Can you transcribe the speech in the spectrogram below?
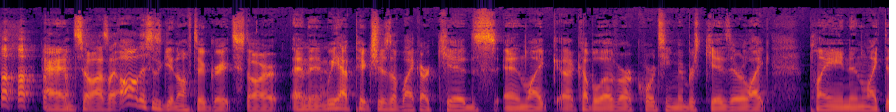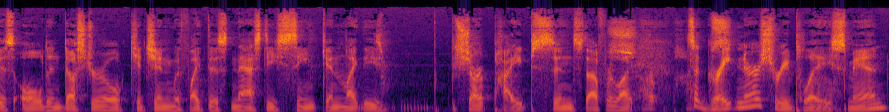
and so I was like, "Oh, this is getting off to a great start." And oh, then we have pictures of like our kids and like a couple of our core team members' kids. They were like playing in like this old industrial kitchen with like this nasty sink and like these sharp pipes and stuff. We're like, it's a great nursery place, oh. man.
